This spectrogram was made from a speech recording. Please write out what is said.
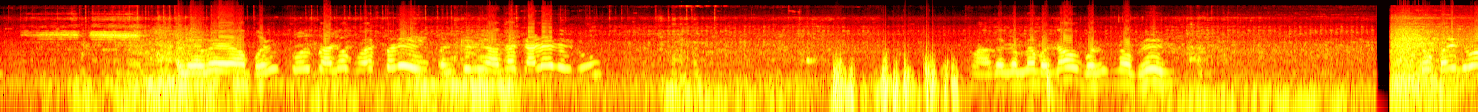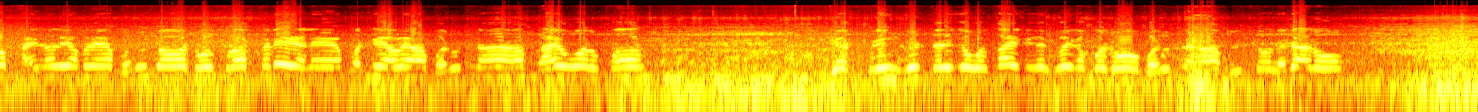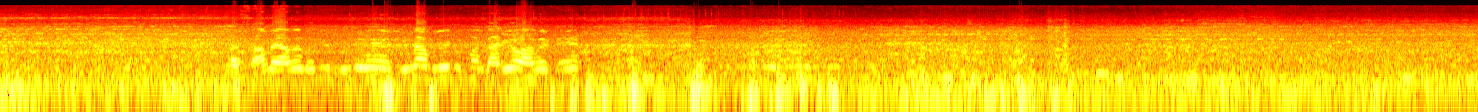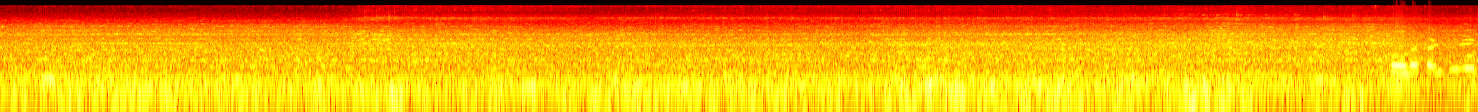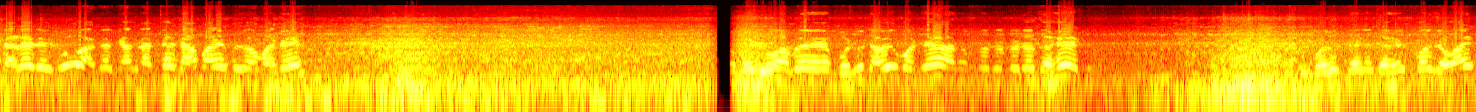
અને હવે ભરૂચ ટોલ પ્લાઝા ક્રોસ કરી કન્ટિન્યુ આગળ ચાલે રહીશું આગળ તમને બતાવું, ભરૂચનો બ્રિજ તો ભાઈ જુઓ ફાઇનલી આપણે ભરૂચ ટોલ ક્રોસ કરી અને પછી હવે આ ભરૂચના ફ્લાયઓવર ઉપર જે સ્પ્રિંગ બ્રિજ તરીકે ઓળખાય છે જોઈ શકો છો. ભરૂચના બ્રિજનો નજારો આ સામે આવે બધી જૂની જૂના બ્રિજ ઉપર ગાડીઓ આવે છે. કન્ટિન્યુ ચાલે જઈશું આગળ ક્યાંક રાખે? ચા પાણી પીવા માટે? તો જો આપણે ભરૂચ આવવું પડશે, આ રસ્તો જતો તો દહેજ. ભરૂચ જઈને દહેજ પણ જવાય.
